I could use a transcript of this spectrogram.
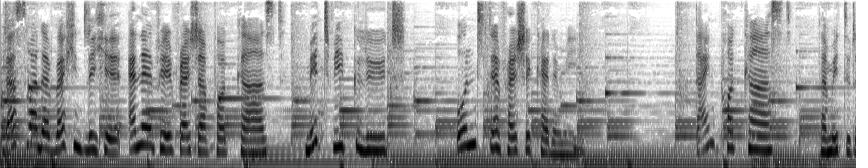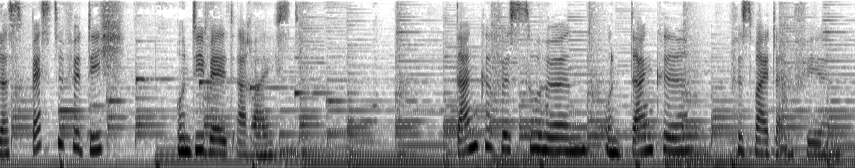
Das war der wöchentliche NLP Fresher Podcast mit Wiebgelüt und der Fresh Academy. Dein Podcast, damit du das Beste für dich und die Welt erreichst. Danke fürs Zuhören und danke fürs Weiterempfehlen.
